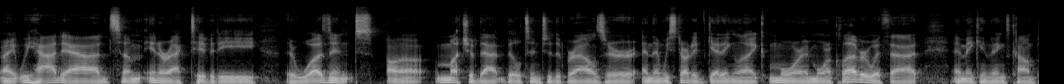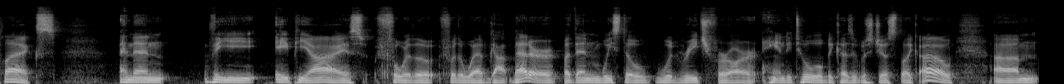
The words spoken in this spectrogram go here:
right? We had to add some interactivity. There wasn't uh, much of that built into the browser, and then we started getting like more and more clever with that and making things complex. And then the APIs for the for the web got better, but then we still would reach for our handy tool because it was just like, oh, um,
